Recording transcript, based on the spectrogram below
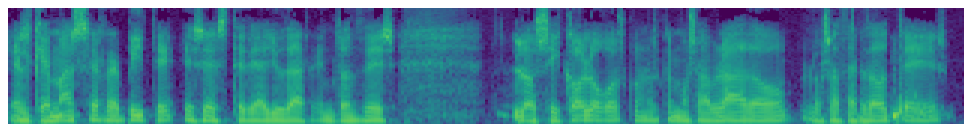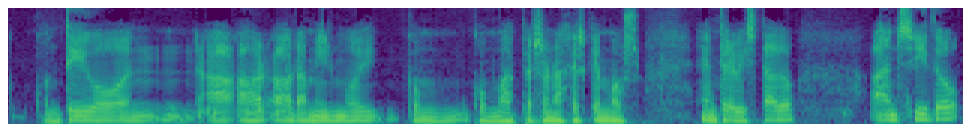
el que más se repite es este de ayudar. Entonces, los psicólogos con los que hemos hablado, los sacerdotes, contigo ahora mismo y con, más personajes que hemos entrevistado, han sido,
